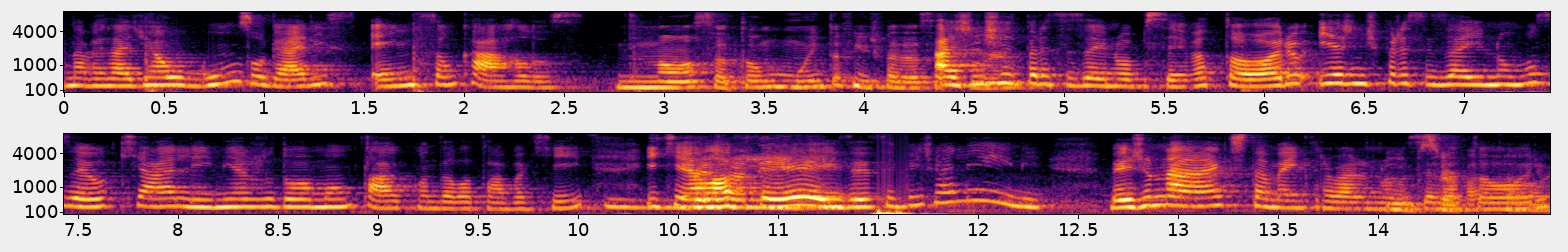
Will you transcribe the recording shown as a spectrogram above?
na verdade, em alguns lugares em São Carlos. Nossa, eu tô muito afim de fazer essa A tour. gente precisa ir no observatório e a gente precisa ir no museu que a Aline ajudou a montar quando ela tava aqui. E que Beijo, ela Aline. fez esse beijo, Aline. Beijo, Nath, também, que trabalha no observatório.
